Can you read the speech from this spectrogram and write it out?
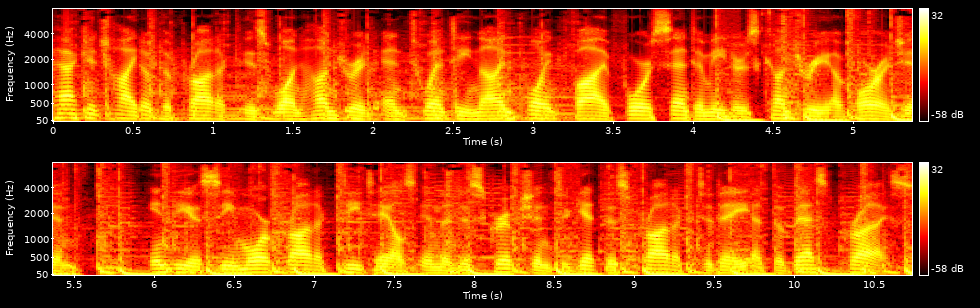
package height of the product is 129.54 centimeters. Country of origin, India. See more product details in the description to get this product today at the best price.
